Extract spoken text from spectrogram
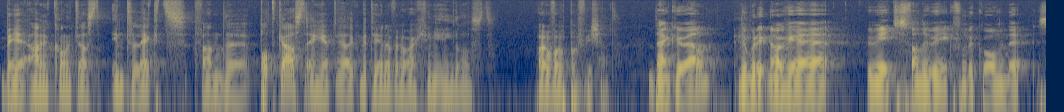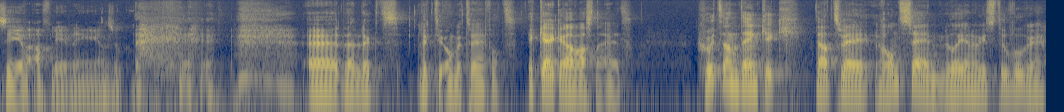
ben je aangekondigd als het intellect van de podcast en je hebt eigenlijk meteen de verwachtingen ingelost. Waarvoor proficiat. Dankjewel. Nu moet ik nog eh, weetjes van de week voor de komende zeven afleveringen gaan zoeken. Eh, dat lukt, lukt u ongetwijfeld. Ik kijk er alvast naar uit. Goed, dan denk ik dat wij rond zijn. Wil je nog iets toevoegen,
